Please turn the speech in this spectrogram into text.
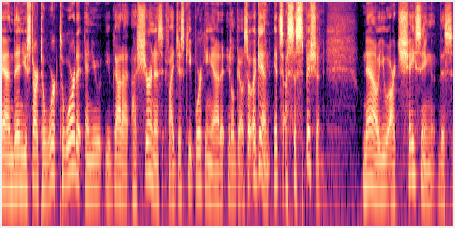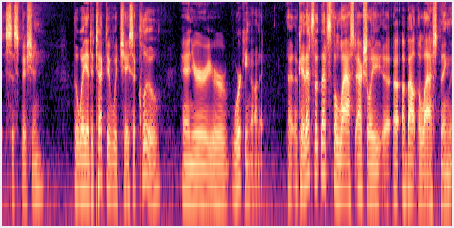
and then you start to work toward it, and you, you've got a, a sureness, if I just keep working at it, it'll go. So again, it's a suspicion. Now you are chasing this suspicion the way a detective would chase a clue, and you're, you're working on it. Uh, okay, that's the, that's the last, actually, uh, uh, about the last thing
